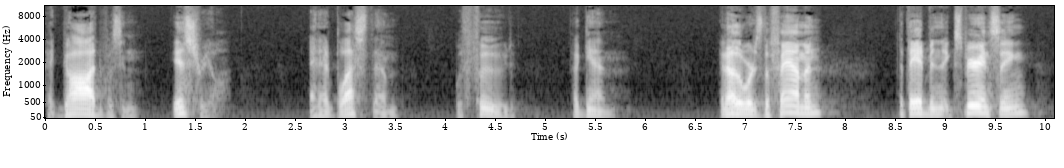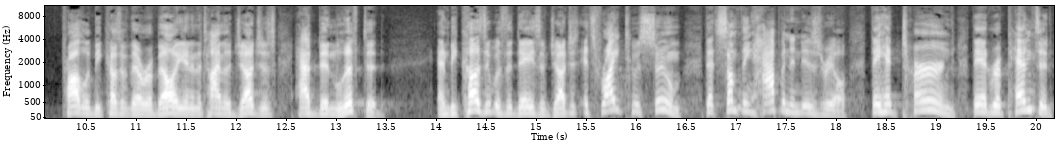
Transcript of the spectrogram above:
that God was in Israel and had blessed them with food again. In other words, the famine that they had been experiencing, probably because of their rebellion in the time of the judges, had been lifted. And because it was the days of Judges, it's right to assume that something happened in Israel. They had turned, they had repented,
